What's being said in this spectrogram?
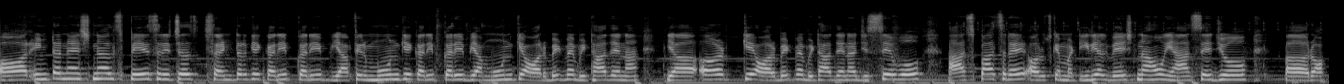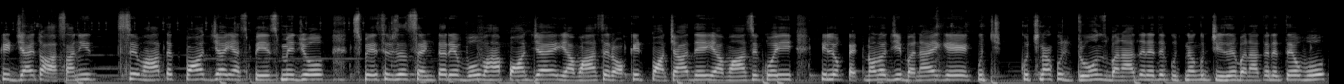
और इंटरनेशनल स्पेस रिसर्च सेंटर के करीब करीब या फिर मून के करीब करीब या मून के ऑर्बिट में बिठा देना या अर्थ के ऑर्बिट में बिठा देना जिससे वो आसपास रहे और उसके मटेरियल वेस्ट ना हो। यहाँ से जो रॉकेट जाए तो आसानी से वहाँ तक पहुँच जाए या स्पेस में जो स्पेस रिसर्च सेंटर है वो वहाँ पहुँच जाए या वहाँ से रॉकेट पहुँचा दे या वहाँ से कोई ये लोग टेक्नोलॉजी बनाए गए कुछ कुछ ना कुछ ड्रोन्स बनाते रहते, कुछ ना कुछ चीज़ें बनाते रहते हो, वो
